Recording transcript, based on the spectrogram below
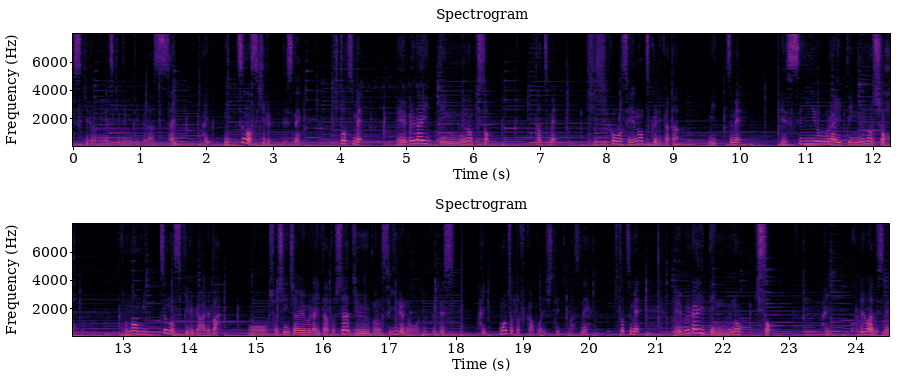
スキルを身につけてみてください、はい、3つのスキルですね。1つ目ウェブライティングの基礎。2つ目記事構成の作り方。3つ目 SEO ライティングの処方。この3つのスキルがあればもう初心者ウェブライターとしては十分すぎる能力です。はい、もうちょっと深掘りしていきますね。1つ目、ウェブライティングの基礎。はい、これはですね、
